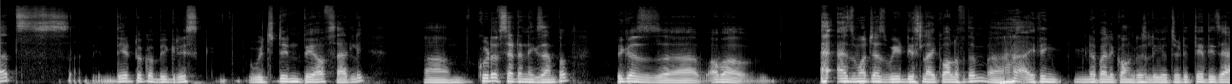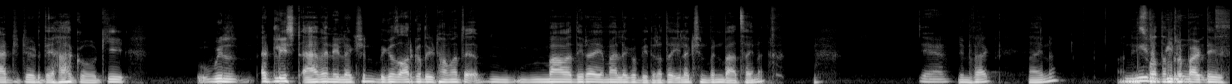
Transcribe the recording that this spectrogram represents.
that's I mean, they took a big risk which didn't pay off sadly um, could have set an example because uh, अब as much as we dislike all of them uh, I think नेपाली कङ्ग्रेसले योचोटि त्यति चाहिँ एटिट्युड देखाएको हो कि विल एटलिस्ट हेभ एन इलेक्सन बिकज अर्को दुई ठाउँमा त माओवादी र एमालेको भित्र त इलेक्सन पनि भएको छैन Yeah. इनफ्याक्ट होइन अनि Need a स्वतन्त्र below पार्टी with-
